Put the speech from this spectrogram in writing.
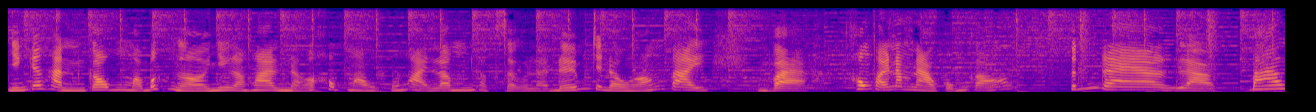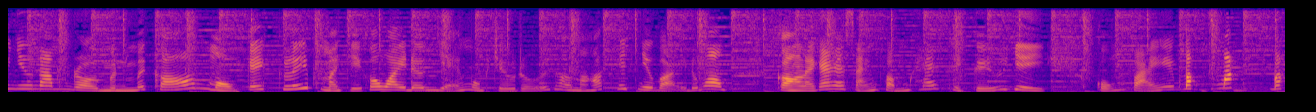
Những cái thành công mà bất ngờ như là hoa nở không màu của hoài lâm thật sự là đếm trên đầu ngón tay. Và không phải năm nào cũng có tính ra là bao nhiêu năm rồi mình mới có một cái clip mà chỉ có quay đơn giản một triệu rưỡi thôi mà hot hit như vậy, đúng không? Còn lại các cái sản phẩm khác thì kiểu gì cũng phải bắt mắt, bắt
